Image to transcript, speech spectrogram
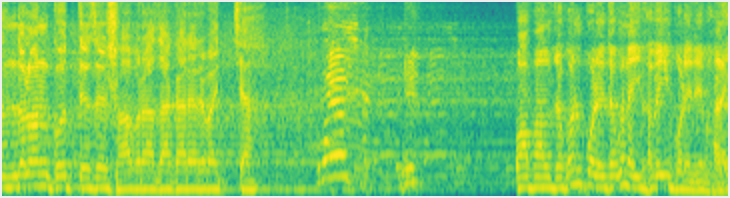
আন্দোলন করতেছে সব রাজাকারের বাচ্চা। কপাল যখন পড়ে, তখন এইভাবেই পড়ে রে ভাই।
